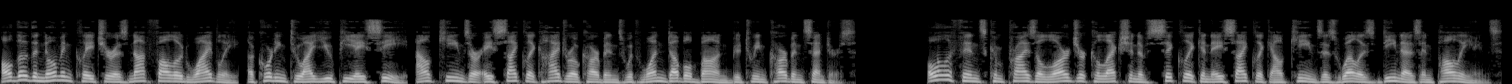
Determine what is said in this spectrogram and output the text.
Although the nomenclature is not followed widely, according to IUPAC, alkenes are acyclic hydrocarbons with one double bond between carbon centers. Olefins comprise a larger collection of cyclic and acyclic alkenes as well as dienes and polyenes.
